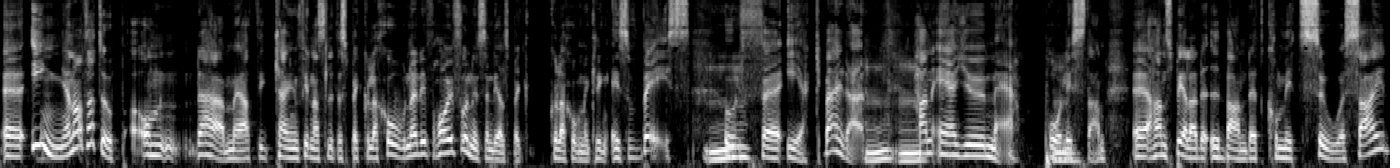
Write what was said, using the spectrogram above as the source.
Eh, ingen har tagit upp om det här med att det kan ju finnas lite spekulationer. Det har ju funnits en del spekulationer kring Ace of Base. Mm. Ulf eh, Ekberg där. Han är ju med på Mm. listan. Eh, han spelade i bandet Commit Suicide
